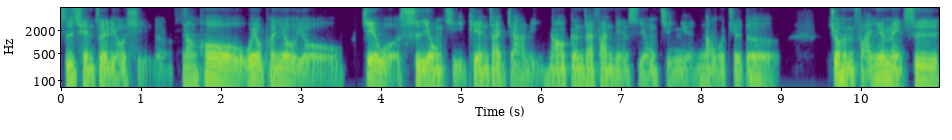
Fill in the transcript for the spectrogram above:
之前最流行的。然后我有朋友有借我试用几天在家里，然后跟在饭店使用经验，那我觉得就很烦，因为每次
